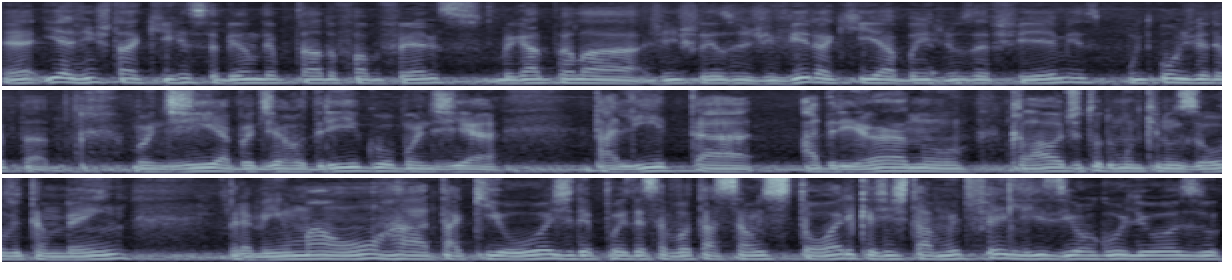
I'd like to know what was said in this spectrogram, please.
É, e a gente está aqui recebendo o deputado Fábio Félix. Obrigado pela gentileza de vir aqui à Band News FM. Muito bom dia, deputado. Bom dia, bom dia, Rodrigo. Bom dia, Talita, Adriano, Cláudio, todo mundo que nos ouve também. Para mim, uma honra estar aqui hoje, depois dessa votação histórica. A gente está muito feliz e orgulhoso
